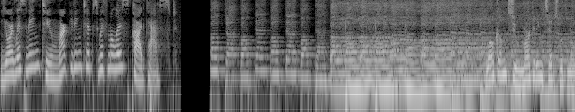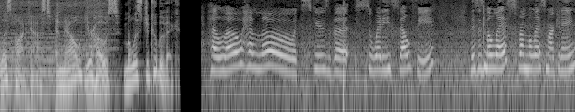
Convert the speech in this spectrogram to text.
You're listening to Marketing Tips with Melissa podcast. Welcome to Marketing Tips with Melissa podcast. And now your host, Melissa Jakubovic. Hello, hello. Excuse the sweaty selfie. This is Melissa from Meliss Marketing.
